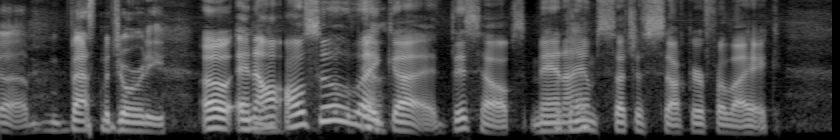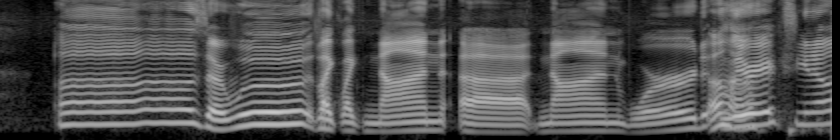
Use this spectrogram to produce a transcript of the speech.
uh, vast majority. Oh, and Um, al- also like uh, this helps. Man, I am such a sucker for like ohs or woo, like like non uh, non word Uh-huh. lyrics, you know,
